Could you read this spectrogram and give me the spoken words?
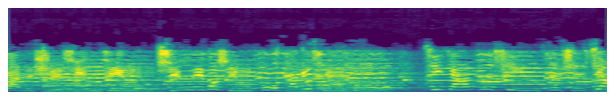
案是心境，心里头幸福，他就幸福。几家子幸福是家。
